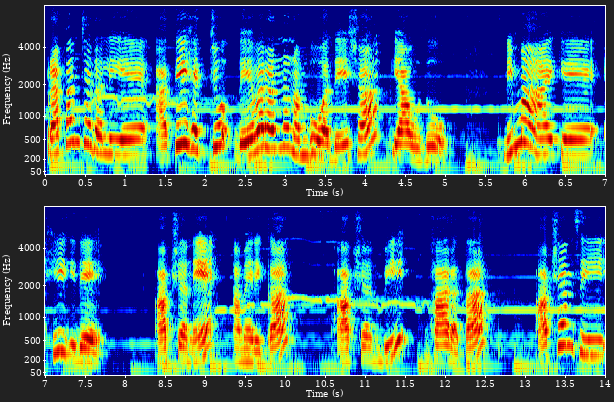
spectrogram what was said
ಪ್ರಪಂಚದಲ್ಲಿಯೇ ಅತಿ ಹೆಚ್ಚು ದೇವರನ್ನು ನಂಬುವ ದೇಶ ಯಾವುದು? ನಿಮ್ಮ ಆಯ್ಕೆ ಹೀಗಿದೆ. Option A, America. Option B, Bharat. Option C,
